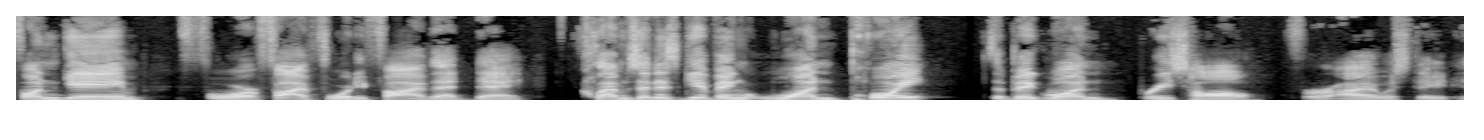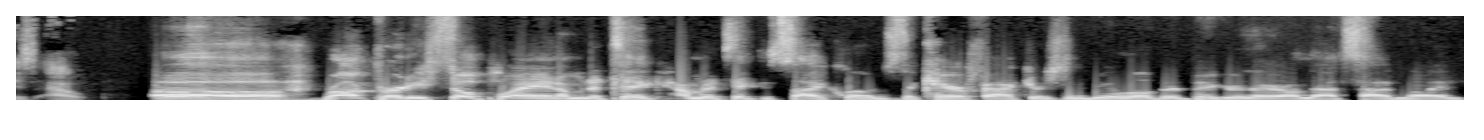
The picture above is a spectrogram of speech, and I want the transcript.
Fun game for 545 that day. Clemson is giving one point. The big one, Breece Hall for Iowa State is out. Oh, Brock Purdy's still playing. I'm to take. I'm to take the Cyclones. The care factor is to be a little bit bigger there on that sideline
